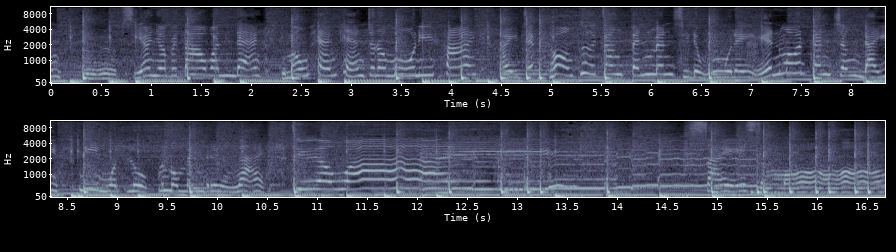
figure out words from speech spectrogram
งเกือบเสียยามไปตาวันแดงที่เมาแห้งแห้งจนเอาหมูนี่หาย ให้เจ็บท้องคือจังเป็นแม่นสิเดี๋ยวหูได้เห็นมันเป็นจังใดนี่หมดลูกมันบ่แม่นเรื่องง่ายเชื่อว้ใสมอง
